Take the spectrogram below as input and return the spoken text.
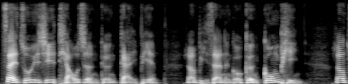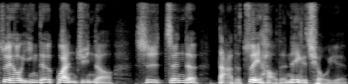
再做一些调整跟改变，让比赛能够更公平，让最后赢得冠军的是真的打得最好的那个球员。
